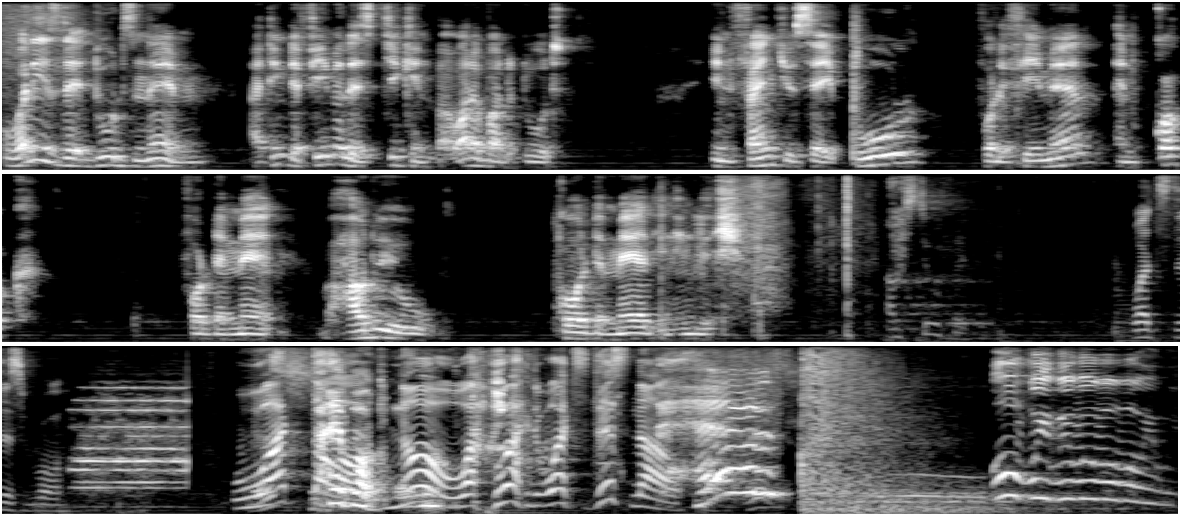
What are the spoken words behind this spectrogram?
what is the dude's name? I think the female is chicken, but what about the dude? In French, you say poule for the female and coq for the male. But how do you call the male in English? I'm stupid. What's this, bro? What the? about- No, what, what? What's this now? Hell? Oh, wait, wait, wait, wait, wait, wait.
